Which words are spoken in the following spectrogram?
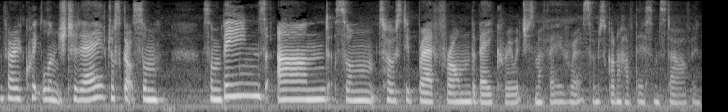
A very quick lunch today. I've just got some some beans and some toasted bread from the bakery, which is my favourite. So I'm just going to have this. I'm starving.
